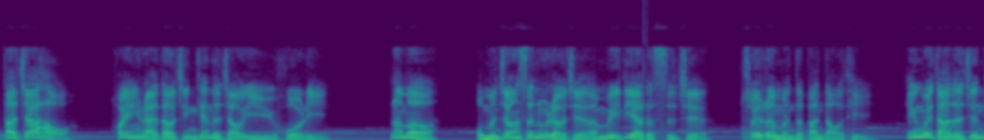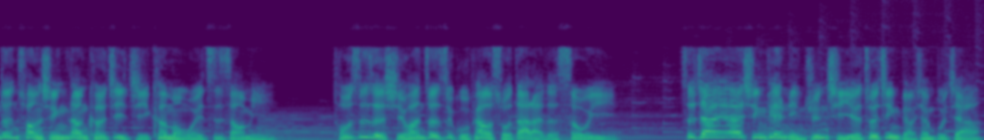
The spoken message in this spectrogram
大家好，欢迎来到今天的交易与获利。那么，我们将深入了解 NVIDIA 的世界最热门的半导体。英伟达的尖端创新让科技极客们为之着迷，投资者喜欢这只股票所带来的收益。这家 AI 芯片领军企业最近表现不佳，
